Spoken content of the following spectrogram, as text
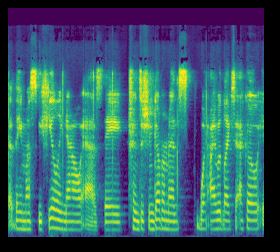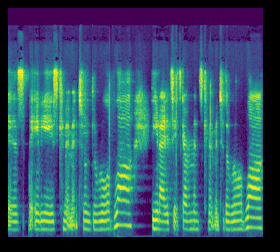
that they must be feeling now as they transition governments. What I would like to echo is the ABA's commitment to the rule of law, the United States government's commitment to the rule of law,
